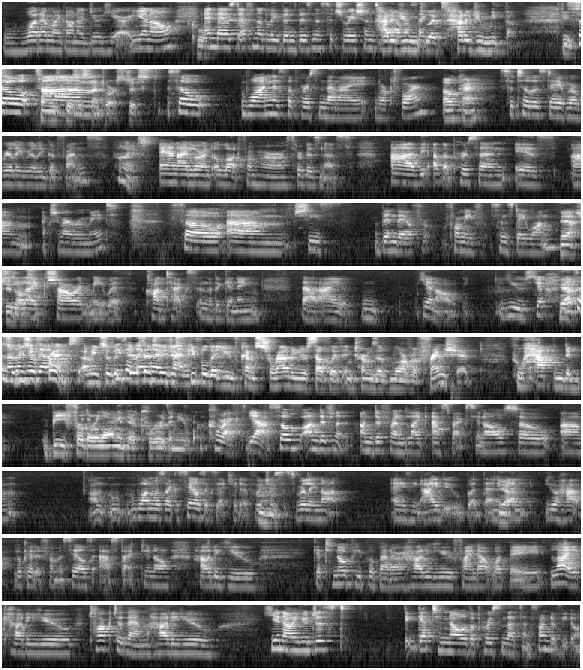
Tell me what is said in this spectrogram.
what am I gonna do here? You know? Cool. And there's definitely been business situations. How did you like, let's? How did you meet them? These, So, some of these business um, mentors. Just So one is the person that I worked for. okay, So till this day we're really, really good friends. nice. and I learned a lot from her through business. Uh, the other person is um, actually my roommate. So um, she's been there for, for me f- since day one. Yeah, she's she awesome. like showered me with context in the beginning that I, you know, used. Yeah, Yeah. that's another so these thing are that friends. I, mean, so they're essentially just friends. people that you've kind of surrounded yourself with in terms of more of a friendship, who happen to be further along in their career than you were. Correct. Yeah. So on different on different like aspects, you know. So um, on, one was like a sales executive, which is is really not anything I do. But then Yeah. again, you have look at it from a sales aspect. You know, how do you get to know people better? How do you find out what they like? How do you talk to them? How do you, you know, you just get to know the person that's in front of you.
